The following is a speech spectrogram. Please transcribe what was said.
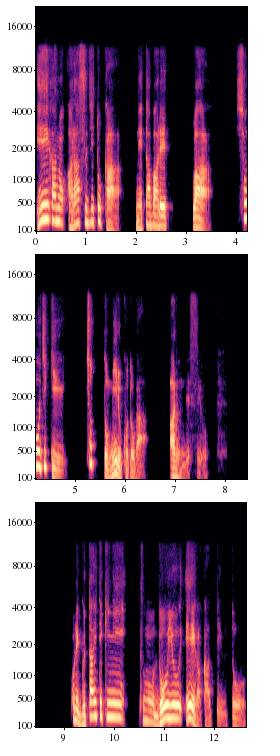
映画のあらすじとかネタバレは正直ちょっと見ることがあるんですよ。これ具体的にそのどういう映画かっていうと、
